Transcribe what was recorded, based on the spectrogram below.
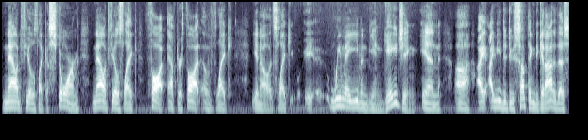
Now it feels like a storm. Now it feels like thought after thought of like, you know, it's like we may even be engaging in. Uh, I, I, need to do something to get out of this.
